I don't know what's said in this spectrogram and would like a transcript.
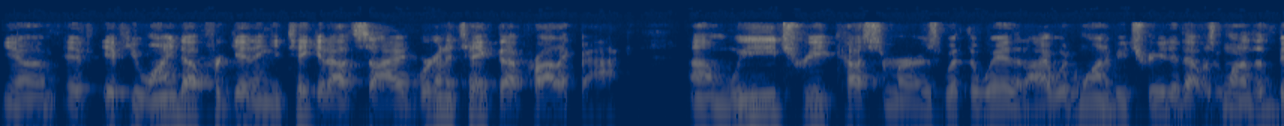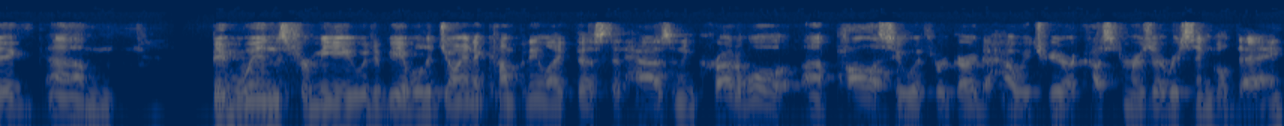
You know, if if you wind up forgetting, you take it outside, we're going to take that product back. Um, we treat customers with the way that I would want to be treated. That was one of the big um, big wins for me would to be able to join a company like this that has an incredible uh, policy with regard to how we treat our customers every single day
